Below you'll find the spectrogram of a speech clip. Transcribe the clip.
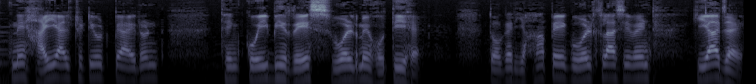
इतने हाई एल्टीट्यूड पे आई डोंट थिंक कोई भी रेस वर्ल्ड में होती है तो अगर यहाँ पे एक वर्ल्ड क्लास इवेंट किया जाए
